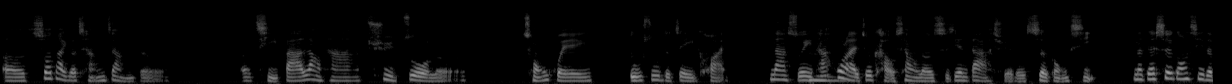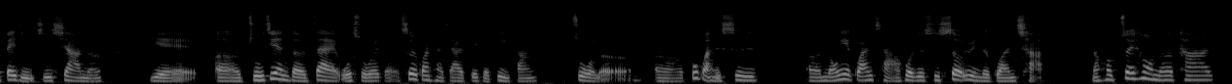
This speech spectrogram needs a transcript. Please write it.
呃受到一个厂长的呃启发，让他去做了重回读书的这一块。那所以他后来就考上了实践大学的社工系。那在社工系的背景之下呢，也呃逐渐的在我所谓的社会观察家的这个地方做了呃不管是呃农业观察或者是社运的观察。然后最后呢，他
